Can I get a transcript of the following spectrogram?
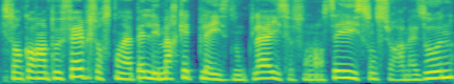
Ils sont encore un peu faibles sur ce qu'on appelle les marketplaces. Donc là, ils se sont lancés, ils sont sur Amazon.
